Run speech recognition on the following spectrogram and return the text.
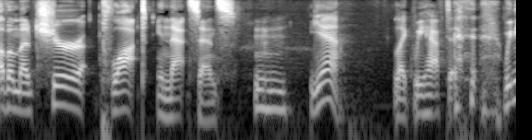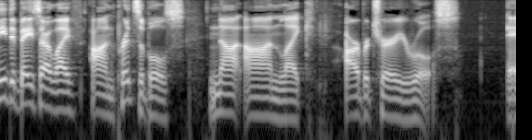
of a mature plot in that sense. Mm-hmm. yeah. Like we have to we need to base our life on principles, not on like arbitrary rules. Eh,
